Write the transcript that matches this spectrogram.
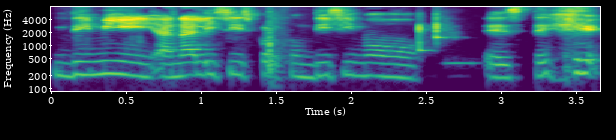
di mi análisis profundísimo este,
